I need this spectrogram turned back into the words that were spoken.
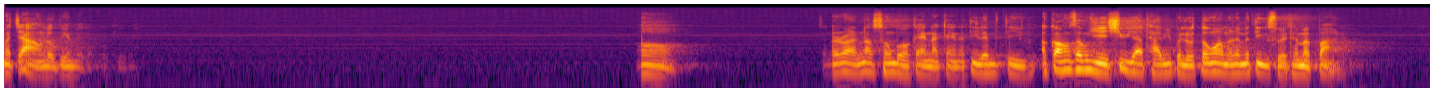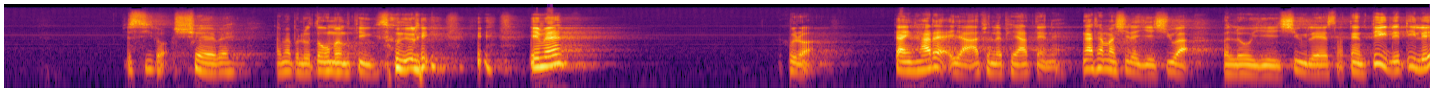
မကြအောင်လှုပ်ပေးမယ်အော်ကျွန်တော်တို့ကနောက်ဆုံးပေါ်ကင်တာကင်တာတိလည်းမသိဘူးအကောင်းဆုံးရေရှုရထားပြီးဘယ်လိုသုံးရမလဲမသိဘူးဆိုတဲ့ထဲမှာပါတယ်ပစ္စည်းတော့ share ပဲဒါပေမဲ့ဘယ်လိုသုံးမှမသိဘူးဆိုမျိုးလေးအာမင်အခုတော့ကင်ထားတဲ့အရာအဖြစ်လည်းဖျားတင်တယ်ငါထက်မှရှိတဲ့ယေရှုက ဘယ်လိုယေရှုလဲဆိုတော့တင်တိလေတိလေ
